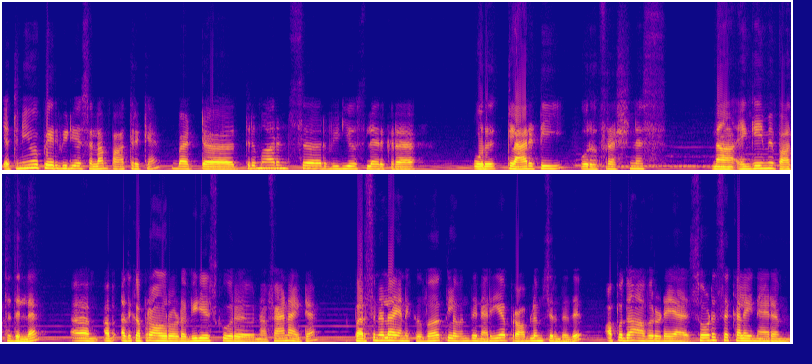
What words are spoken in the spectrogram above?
எத்தனையோ பேர் வீடியோஸ் எல்லாம் பார்த்துருக்கேன். பட் uh, திருமாறன் சார் வீடியோஸில் இருக்கிற ஒரு கிளாரிட்டி ஒரு ஃப்ரெஷ்னஸ் நான் எங்கேயுமே பார்த்ததில்ல. Um, அப்- அதுக்கப்புறம் அவரோட வீடியோஸ்க்கு ஒரு நான் ஃபேன் ஆகிட்டேன் பர்சனலாக எனக்கு ஒர்க்கில் வந்து நிறைய ப்ராப்ளம்ஸ் இருந்தது. அப்போ தான் அவருடைய சோடசக்கலை நேரம்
